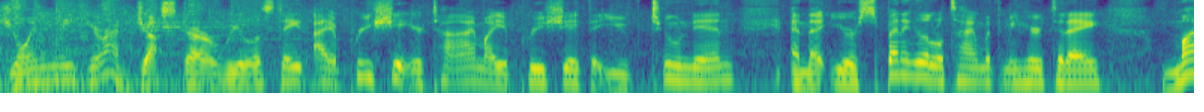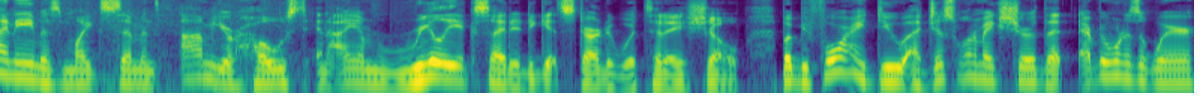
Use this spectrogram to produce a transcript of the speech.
joining me here on Just Start Real Estate. I appreciate your time. I appreciate that you've tuned in and that you're spending a little time with me here today. My name is Mike Simmons. I'm your host, and I am really excited to get started with today's show. But before I do, I just want to make sure that everyone is aware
